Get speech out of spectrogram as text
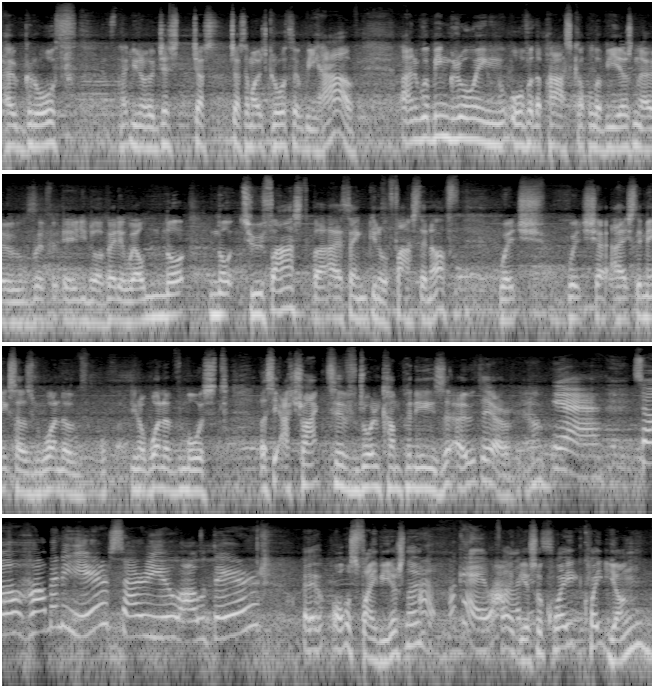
how growth you know, just just just how much growth that we have, and we've been growing over the past couple of years now, uh, you know, very well. Not not too fast, but I think you know fast enough, which which actually makes us one of you know one of the most let's say attractive drone companies out there. know. Yeah. So how many years are you out there? Uh, almost five years now. Oh, okay. Wow. Five years, so quite quite young.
